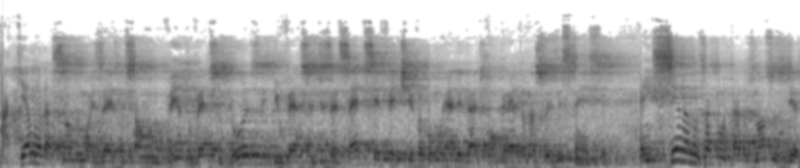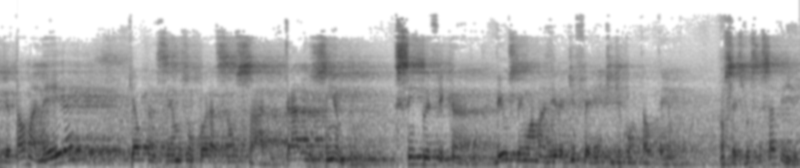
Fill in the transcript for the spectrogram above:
Aquela oração do Moisés no Salmo 90 o verso 12 e o verso 17 se efetiva como realidade concreta na sua existência. Ensina-nos a contar os nossos dias de tal maneira que alcancemos um coração sábio. Traduzindo, simplificando, Deus tem uma maneira diferente de contar o tempo. Não sei se você sabia.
